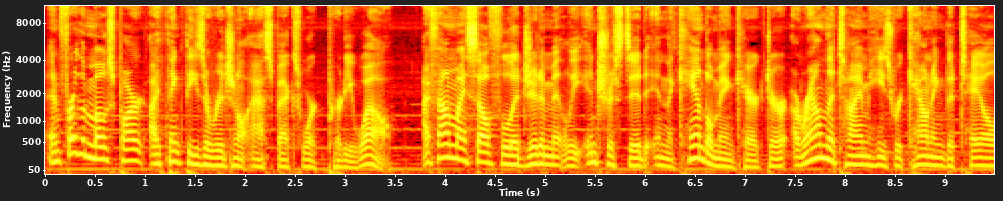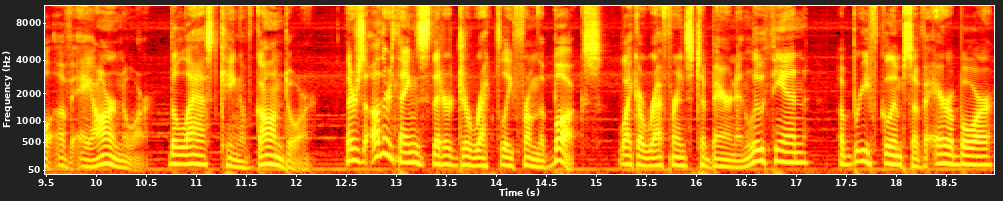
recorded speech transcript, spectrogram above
And for the most part, I think these original aspects work pretty well. I found myself legitimately interested in the Candleman character around the time he's recounting the tale of Eärnur, the last king of Gondor. There's other things that are directly from the books, like a reference to Beren and Luthien, a brief glimpse of Erebor,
